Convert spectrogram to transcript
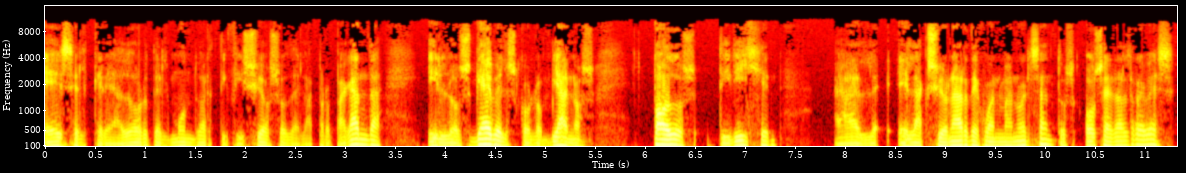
es el creador del mundo artificioso de la propaganda y los Goebbels colombianos todos dirigen al, el accionar de Juan Manuel Santos, o será al revés,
